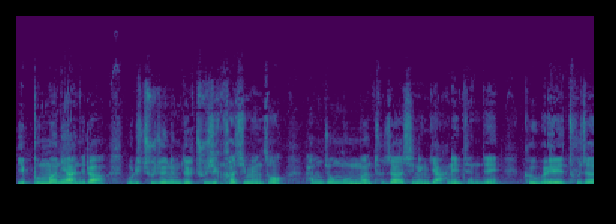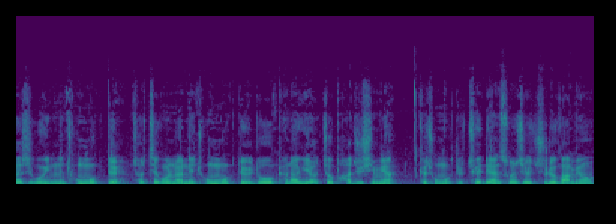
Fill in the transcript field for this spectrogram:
이뿐만이 아니라 우리 주주님들 주식하시면서 한 종목만 투자하시는 게 아닐 텐데 그 외에 투자하시고 있는 종목들 첫째 권란의 종목들도 편하게 여쭤봐 주시면 그 종목들 최대한 손실 줄여가며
